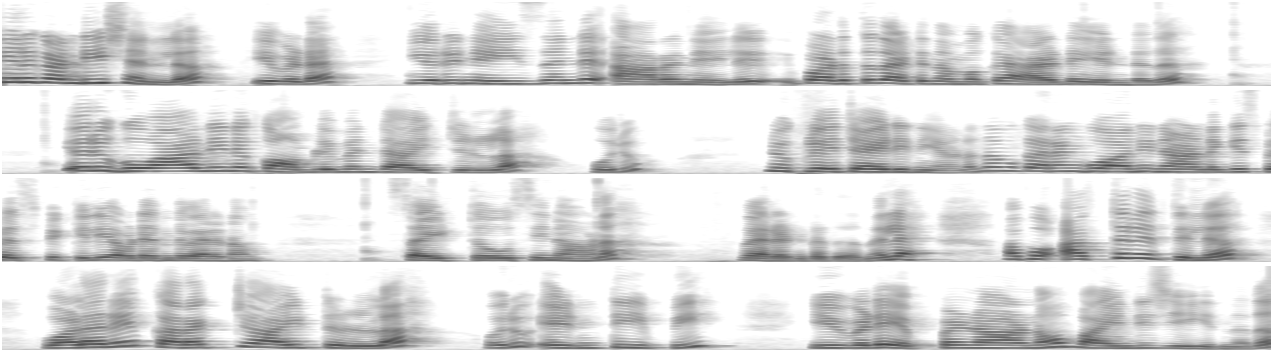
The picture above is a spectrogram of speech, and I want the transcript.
ഈ ഒരു കണ്ടീഷനിൽ ഇവിടെ ഈ ഒരു നെയ്സന്റ് ആർ എൻ എയിൽ ഇപ്പോൾ അടുത്തതായിട്ട് നമുക്ക് ആഡ് ചെയ്യേണ്ടത് ഈ ഒരു ഗുവാനിന് കോംപ്ലിമെന്റ് ആയിട്ടുള്ള ഒരു ന്യൂക്ലിയോറ്റൈഡിനെയാണ് നമുക്കറിയാം ഗുവാനിനാണെങ്കിൽ സ്പെസിഫിക്കലി അവിടെ എന്ത് വരണം? സൈറ്റോസിനാണ് വരേണ്ടത് എന്നല്ലേ? അപ്പോൾ അത്തരത്തിൽ വളരെ കറക്റ്റ് ആയിട്ടുള്ള ഒരു എൻ ടി പി ഇവിടെ എപ്പോഴാണോ ബൈൻഡ് ചെയ്യുന്നത്?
